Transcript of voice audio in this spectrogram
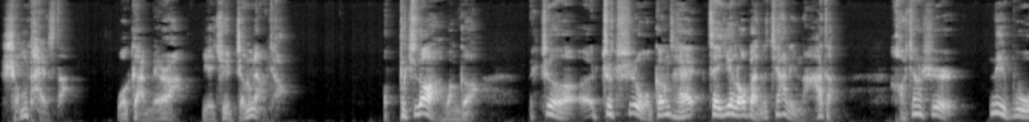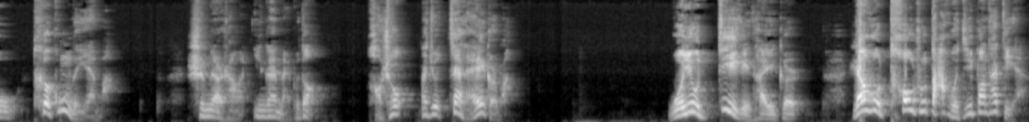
什么牌子的？我赶明儿啊也去整两条。不知道啊，王哥，这这是我刚才在叶老板的家里拿的，好像是内部特供的烟吧？市面上应该买不到，好抽，那就再来一根吧。我又递给他一根，然后掏出打火机帮他点。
